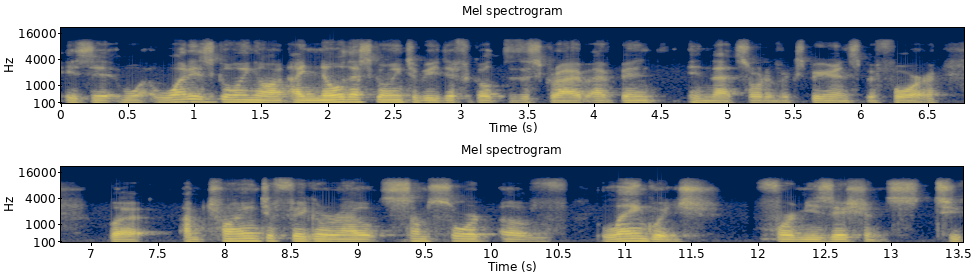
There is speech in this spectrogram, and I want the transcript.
Is it what is going on? I know that's going to be difficult to describe. I've been in that sort of experience before, but I'm trying to figure out some sort of language for musicians to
